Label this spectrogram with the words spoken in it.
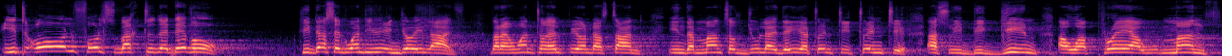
it all falls back to the devil. He doesn't want you to enjoy life. But I want to help you understand in the month of July, the year 2020, as we begin our prayer month,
